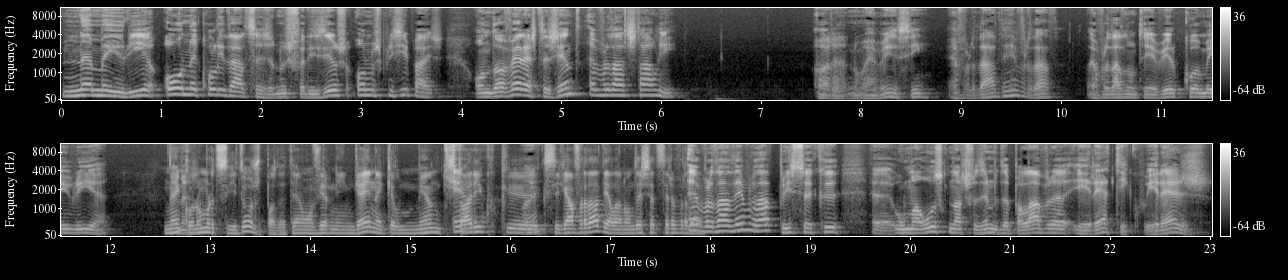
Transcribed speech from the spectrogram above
na maioria ou na qualidade, seja nos fariseus ou nos principais. Onde houver esta gente, a verdade está ali. Ora, não é bem assim. A verdade é a verdade. A verdade não tem a ver com a maioria. Nem Mas... com o número de seguidores. Pode até não haver ninguém naquele momento é, histórico é, que, é? que, siga a verdade e ela não deixa de ser a verdade. É verdade, é verdade. Por isso é que uh, o mau uso que nós fazemos da palavra herético, herege,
